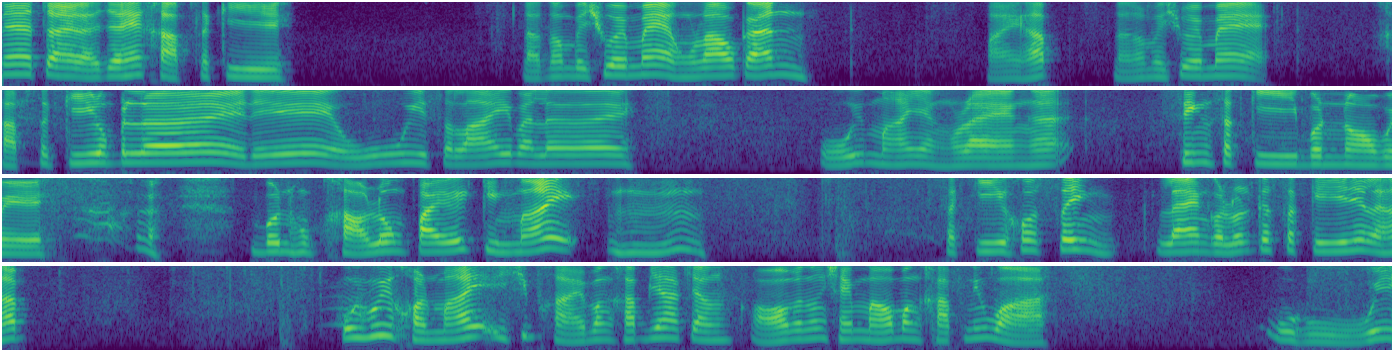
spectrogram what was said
แน่ใจเหรอจะให้ขับสกี เราต้องไปช่วยแม่ของเรากัน ไปครับ เราต้องไปช่วยแม่ ขับสกีลงไปเลยดิอุ้ยสไลด์ไปเลยอุ้ยมาอย่างแรงฮะซิ่งสกีบนนอร์เวย์บนหุบเขาลงไปเอ้กิ่งไม้อือหือสกีโคตรซิ่ง แรงกว่ารถก็สกีนี่แหละครับอุ้ยอุ้ยขอนไม้ไอชิบหายบังคับ ยากจัง อ๋อ มันต้องใช้เมาส์บังคับนี่หว่า อ้โหย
